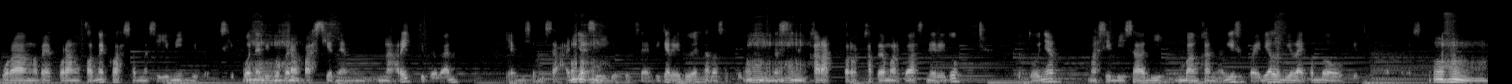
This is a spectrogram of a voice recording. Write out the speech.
kurang apa ya kurang connect lah sama si ini gitu meskipun ada di Hmm. beberapa scene yang menarik gitu kan ya bisa-bisa aja Hmm. sih gitu saya pikir itu ya salah satu Hmm. minus karakter Captain Marvel sendiri itu tentunya masih bisa dikembangkan lagi supaya dia lebih likable gitu Mhm.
